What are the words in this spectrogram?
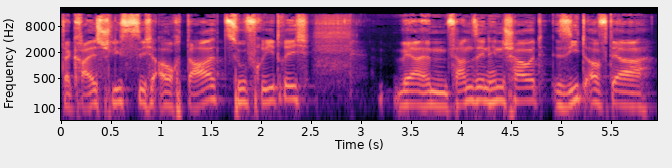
der Kreis schließt sich auch da zu Friedrich. Wer im Fernsehen hinschaut, sieht auf der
